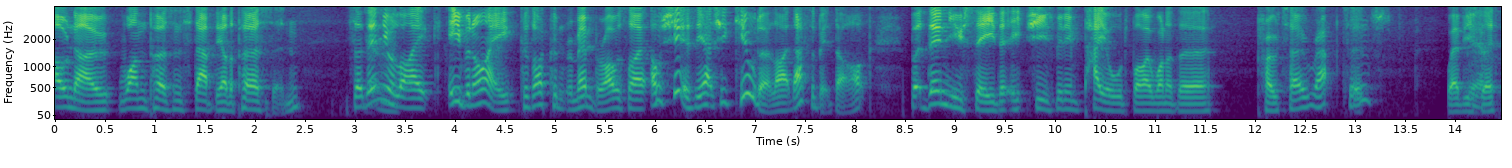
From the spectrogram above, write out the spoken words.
oh no one person stabbed the other person so then you're like even i because i couldn't remember i was like oh shit has he actually killed her like that's a bit dark but then you see that it, she's been impaled by one of the proto-raptors whatever you Yeah. said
